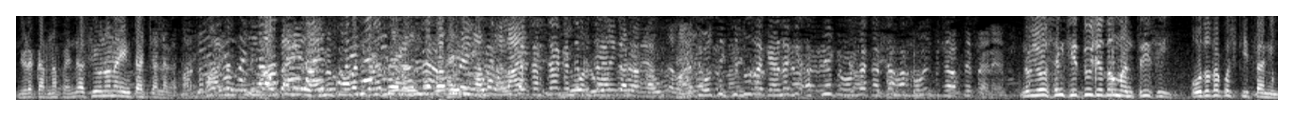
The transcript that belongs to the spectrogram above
ਜਿਹੜਾ ਕਰਨਾ ਪੈਂਦਾ ਸੀ ਉਹਨਾਂ ਨਾਲ ਇਨ ਟੱਚ ਲਗਾਤਾਰ। ਕਰਜ਼ਾ ਕਹਿੰਦੇ ਪੰਜਾਬ ਤੇ ਪੈ ਰਿਹਾ ਜੋਤ ਸਿੰਘ ਸਿੱਧੂ ਦਾ ਕਹਿਣਾ ਕਿ 80 ਕਰੋੜ ਦਾ ਕਰਜ਼ਾ ਹਰ ਰੋਜ਼ ਪੰਜਾਬ ਤੇ ਪੈ ਰਿਹਾ ਨਵਜੋਤ ਸਿੰਘ ਸਿੱਧੂ ਜਦੋਂ ਮੰਤਰੀ ਸੀ ਉਦੋਂ ਤਾਂ ਕੁਝ ਕੀਤਾ ਨਹੀਂ।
